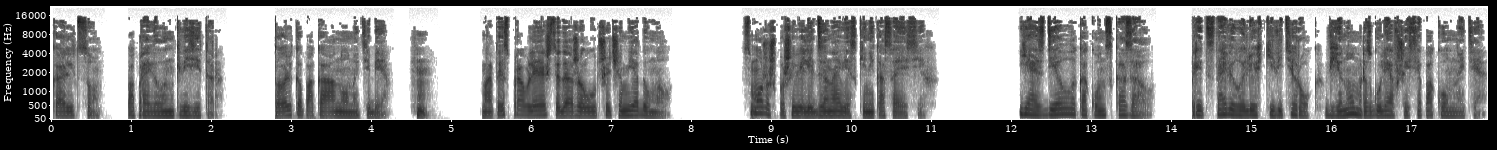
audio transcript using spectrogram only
«Кольцо», — поправил инквизитор. «Только пока оно на тебе. Хм, а ты справляешься даже лучше, чем я думал. Сможешь пошевелить занавески, не касаясь их?» Я сделала, как он сказал. Представила легкий ветерок, вьюном разгулявшийся по комнате.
